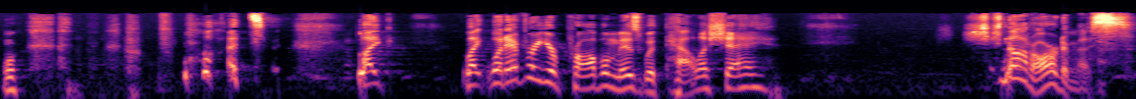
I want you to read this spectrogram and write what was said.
what? Like, like whatever your problem is with Palaszczuk, she's not Artemis.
